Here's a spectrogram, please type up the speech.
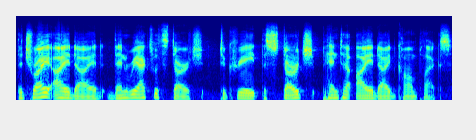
The triiodide then reacts with starch to create the starch pentaiodide complex,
